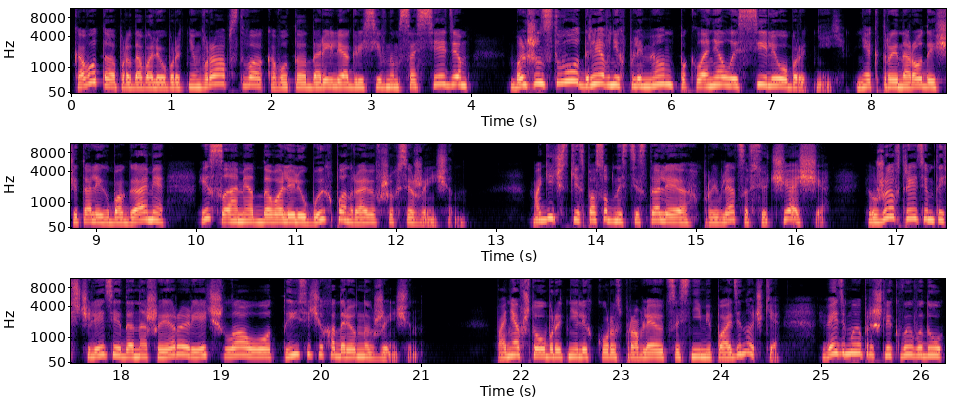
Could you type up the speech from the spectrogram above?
Кого-то продавали оборотням в рабство, кого-то дарили агрессивным соседям. Большинство древних племен поклонялось силе оборотней. Некоторые народы считали их богами и сами отдавали любых понравившихся женщин. Магические способности стали проявляться все чаще — и уже в третьем тысячелетии до нашей эры речь шла о тысячах одаренных женщин. Поняв, что оборотни легко расправляются с ними поодиночке, ведьмы пришли к выводу,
